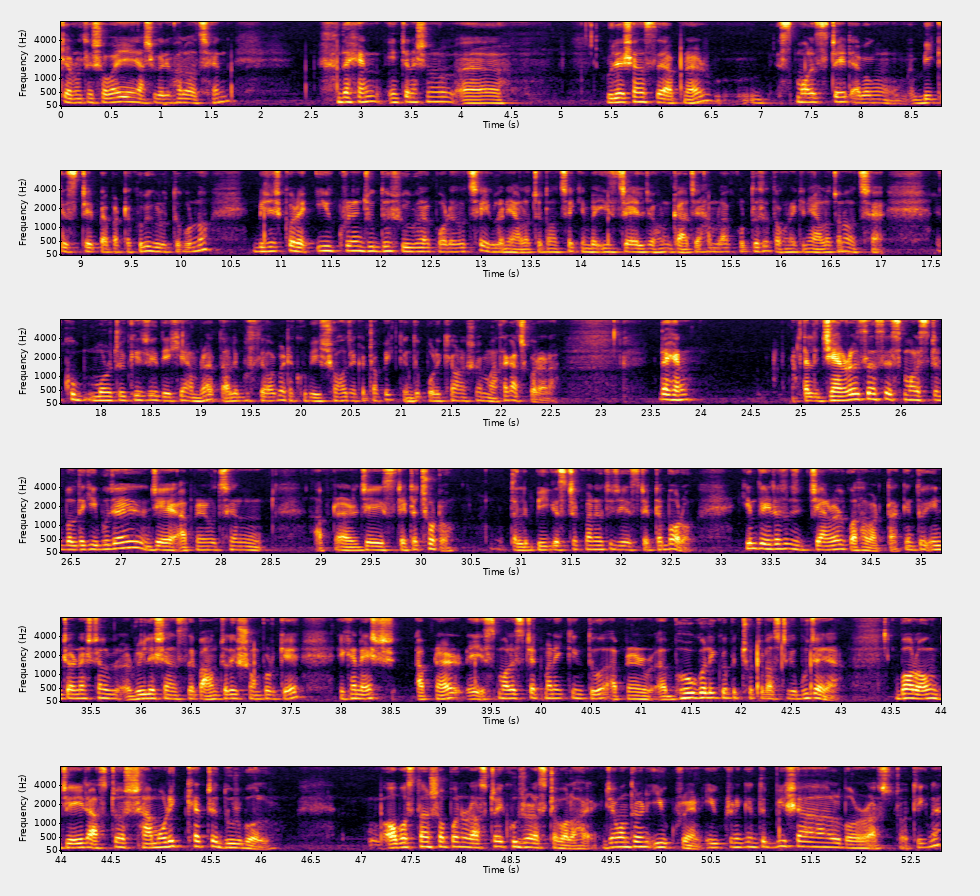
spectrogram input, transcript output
কেমন আছেন সবাই? আশা করি ভালো আছেন। দেখেন ইন্টারন্যাশনাল রিলেশনসে আপনার স্মল স্টেট এবং বিগ স্টেট ব্যাপারটা খুবই গুরুত্বপূর্ণ। বিশেষ করে ইউক্রেন যুদ্ধ শুরু হওয়ার পরে হচ্ছে এগুলো নিয়ে আলোচনা হচ্ছে, কিংবা ইসরায়েল যখন গাজে হামলা করতেছে তখন এটা নিয়ে আলোচনা হচ্ছে। খুব মনোযোগী যদি দেখি আমরা, তাহলে বুঝতে পারব এটা খুবই সহজ একটা টপিক কিন্তু পরীক্ষা অনেক সময় মাথা কাজ করে না। দেখেন, তাহলে জেনারেল সেন্সে স্মল স্টেট বলতে কি বোঝায়? যে আপনার হচ্ছেন আপনার যে স্টেটটা ছোট, তাহলে বিগ স্টেট মানে হচ্ছে যে স্টেটটা বড়। কিন্তু এটা হচ্ছে জেনারেল কথাবার্তা। কিন্তু ইন্টারন্যাশনাল রিলেশনসে বা আন্তর্জাতিক সম্পর্কে এখানে আপনার এই স্মল স্টেট মানে কিন্তু আপনার ভৌগোলিকভাবে ছোট রাষ্ট্রকে বোঝায় না। বরং যেই রাষ্ট্র সামরিক ক্ষেত্রে দুর্বল অবস্থান সম্পন্ন রাষ্ট্রই ক্ষুদ্র রাষ্ট্র বলা হয়। যেমন ধরেন ইউক্রেন। ইউক্রেন কিন্তু বিশাল বড় রাষ্ট্র, ঠিক না?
